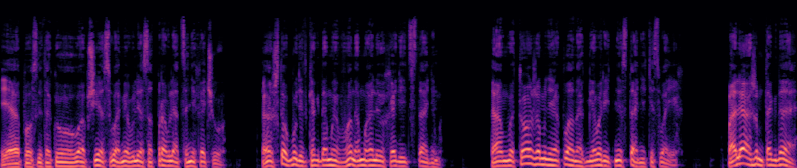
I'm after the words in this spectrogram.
«Я после такого вообще с вами в лес отправляться не хочу. А что будет, когда мы в аномалию ходить станем? Там вы тоже мне о планах говорить не станете своих. Поляжем тогда,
